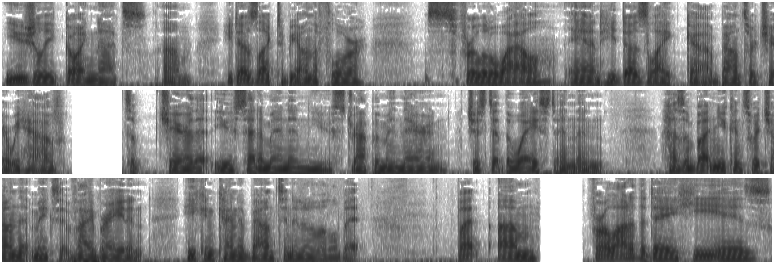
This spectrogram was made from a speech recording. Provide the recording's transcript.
usually going nuts. Um, he does like to be on the floor for a little while, and he does like a bouncer chair we have it's a chair that you set him in and you strap him in there and just at the waist and then has a button you can switch on that makes it vibrate and he can kind of bounce in it a little bit. But um, for a lot of the day, he is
